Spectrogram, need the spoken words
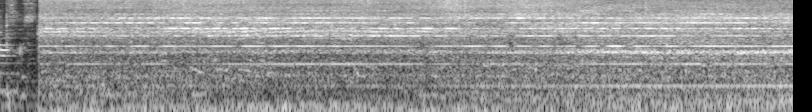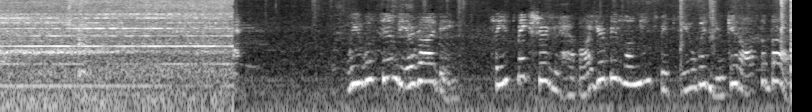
We will soon be arriving. Please make sure you have all your belongings with you when you get off the bus.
